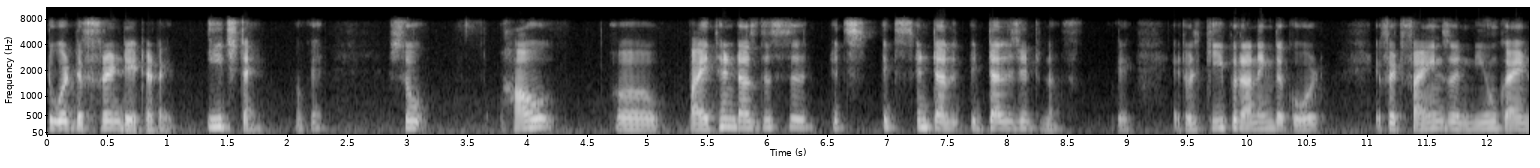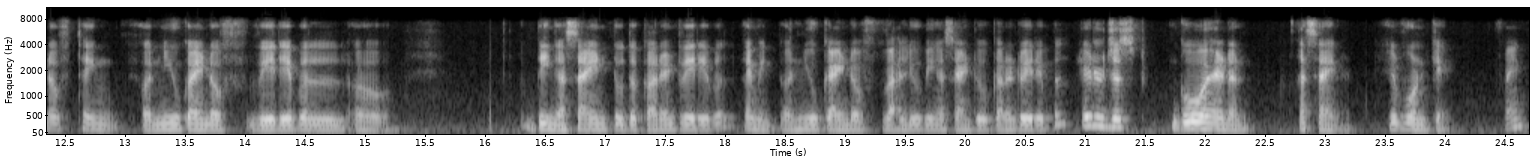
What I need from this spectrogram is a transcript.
to a different data type each time. OK, so how uh, Python does this it's it's intel intelligent enough. OK, it will keep running the code. If it finds a new kind of thing, a new kind of variable uh, being assigned to the current variable, I mean, a new kind of value being assigned to a current variable, it'll just go ahead and assign it. It won't care. Fine.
